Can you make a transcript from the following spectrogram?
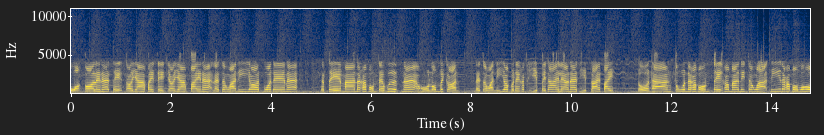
บวกก่อนเลยนะ เตะต่อยางไปเตะต่อยางไปนะ และจังหวะนี้ยอดบัวแดงนะจะเตะมานะครับผมแต่วืดนะโอ้โหล้มไปก่อน และจังหวะนี้ยอดบัวแดงก็ถีบไปได้แล้วนะ ถีบซ้ายไป โดนทางตูนนะครับผมเตะเข้ามาในจังหวะนี้นะครับผมโอ้โห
